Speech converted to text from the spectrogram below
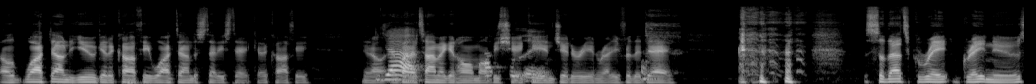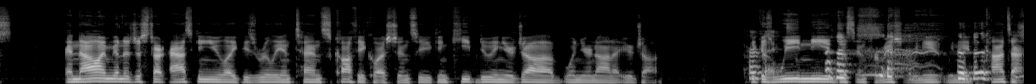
I'll walk down to you, get a coffee, walk down to Steady State, get a coffee. You know, yeah, by the time I get home, I'll absolutely. be shaky and jittery and ready for the day. so that's great, great news. And now I'm going to just start asking you like these really intense coffee questions so you can keep doing your job when you're not at your job. Perfect. Because we need this information. we need we need content.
